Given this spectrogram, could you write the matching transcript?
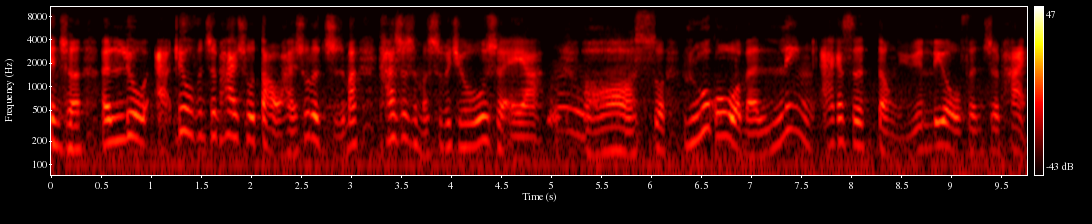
变成呃六哎六分之派数导函数的值吗？它是什么？是不是就是 a 啊？哦，所如果我们令 x 等于六分之派，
